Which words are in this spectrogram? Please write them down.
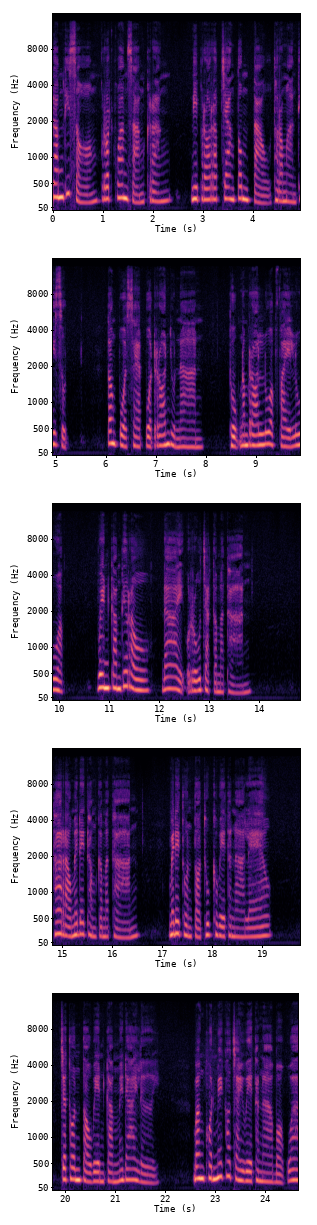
กรรมที่สองรถความสามครั้ง นี่เพราะรับจ้างต้มเต่าทรมานที่สุด ต้องปวดแสบปวดร้อนอยู่นาน ถูกน้ำร้อนลวกไฟลวก เวรกรรมที่เราได้รู้จักกรรมฐาน ถ้าเราไม่ได้ทำกรรมฐาน ไม่ได้ทนต่อทุกขเวทนาแล้ว จะทนต่อเวรกรรมไม่ได้เลย บางคนไม่เข้าใจเวทนาบอกว่า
